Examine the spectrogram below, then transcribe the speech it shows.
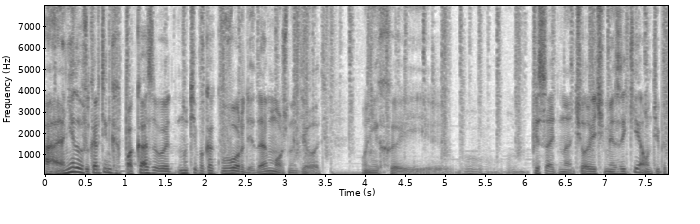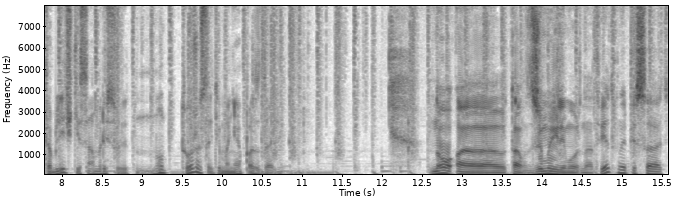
А они в картинках показывают, ну, типа как в Word, да, можно делать. У них и писать на человечьем языке, а он тебе таблички сам рисует. Ну, тоже с этим они опоздали. Но э, там в Gmail можно ответы написать.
